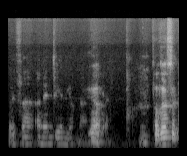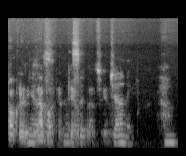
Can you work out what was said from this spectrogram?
with uh, an Indian young man. Yeah. So that's a concrete example I can that's give. a That's, you know. Journey. um,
